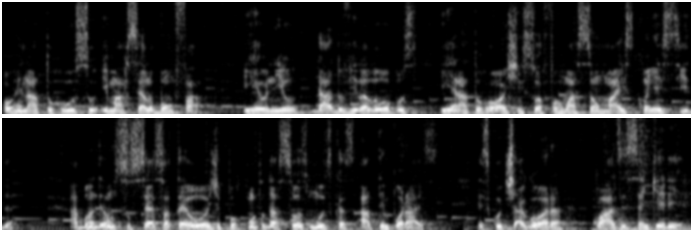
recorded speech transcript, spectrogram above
por Renato Russo e Marcelo Bonfá e reuniu Dado Vila Lobos e Renato Rocha em sua formação mais conhecida. A banda é um sucesso até hoje por conta das suas músicas atemporais. Escute agora Quase Sem Querer.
